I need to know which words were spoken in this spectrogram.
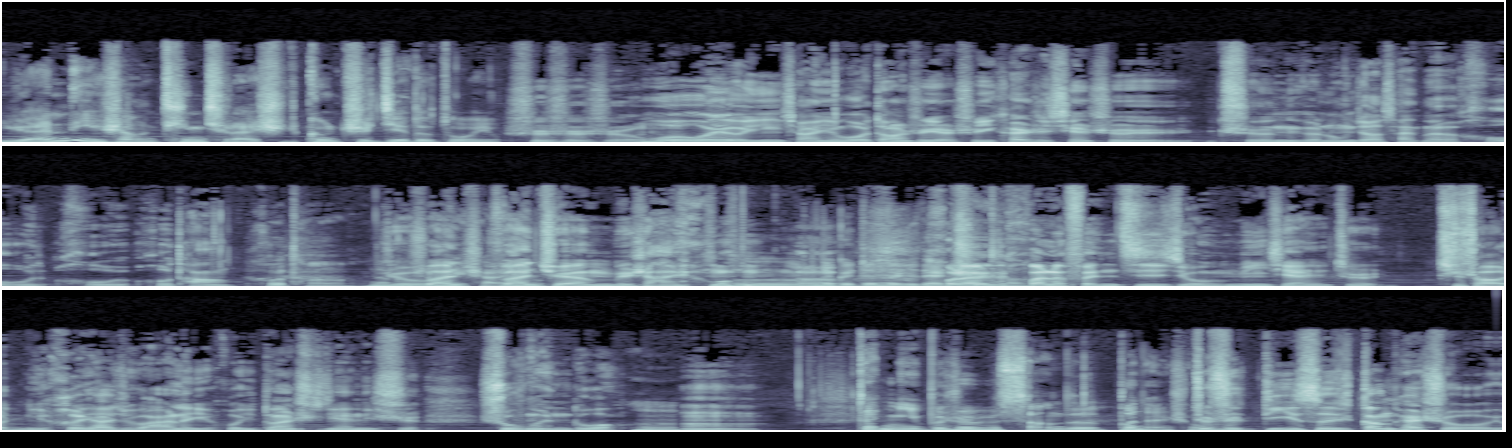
原理上听起来是更直接的作用。是是是，嗯。我我也有印象，因为我当时也是一开始先是吃的那个龙角散的喉喉喉糖，喉糖那就完完全没啥用，那个真的是在后来。换了粉剂，就明显就是至少你喝下去完了以后，一段时间你是舒服很多。嗯，嗯，但你不是嗓子不难受吗？就是第一次刚开始我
